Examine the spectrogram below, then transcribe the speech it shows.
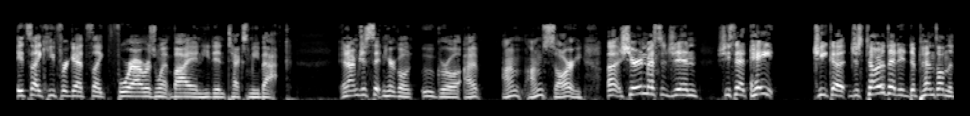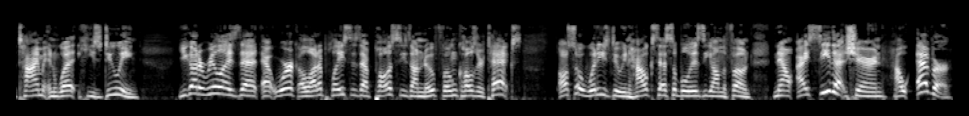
it's like he forgets like four hours went by and he didn't text me back. And I'm just sitting here going, ooh, girl, I, I'm, I'm sorry. Uh, Sharon messaged in. She said, hey, Chica, just tell her that it depends on the time and what he's doing. You got to realize that at work, a lot of places have policies on no phone calls or texts. Also, what he's doing, how accessible is he on the phone? Now, I see that, Sharon. However,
